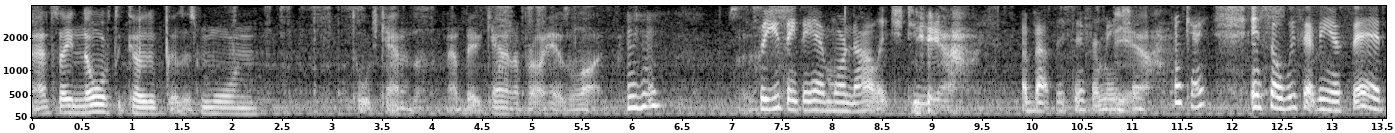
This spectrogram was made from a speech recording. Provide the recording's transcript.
I'd say North Dakota because it's more towards Canada. I bet Canada probably has a lot. hmm So, you think they have more knowledge too yeah, about this information? yeah. Okay. And so, with that being said,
